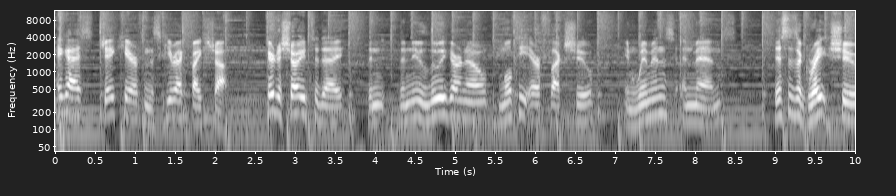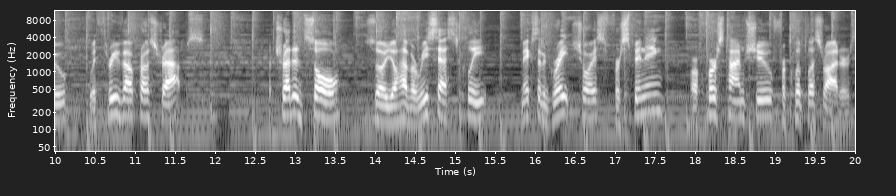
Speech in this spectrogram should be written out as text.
Hey guys, Jake here from the Ski Rack Bike Shop. Here to show you today the, the new Louis Garneau Multi-Air Flex shoe in women's and men's. This is a great shoe with three Velcro straps, a treaded sole so you'll have a recessed cleat, makes it a great choice for spinning or first time shoe for clipless riders.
